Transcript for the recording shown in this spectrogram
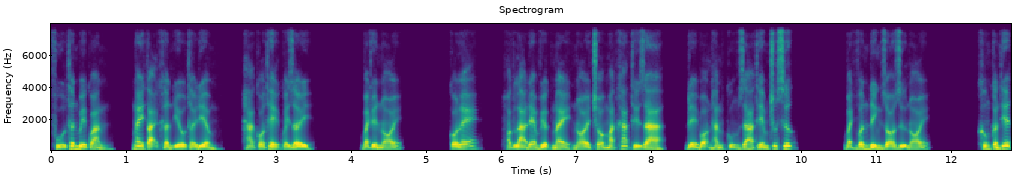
Phụ thân bê quan, ngay tại khẩn yếu thời điểm, há có thể quấy rầy. Bạch Tuyên nói. Có lẽ, hoặc là đem việc này nói cho mặt khác thế ra, để bọn hắn cũng ra thêm chút sức. Bạch Vân Đình do dự nói. Không cần thiết,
